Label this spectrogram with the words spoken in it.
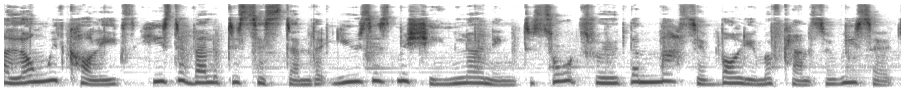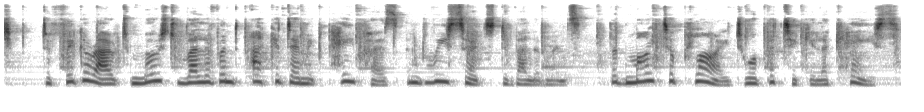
Along with colleagues, he's developed a system that uses machine learning to sort through the massive volume of cancer research to figure out most relevant academic papers and research developments that might apply to a particular case.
